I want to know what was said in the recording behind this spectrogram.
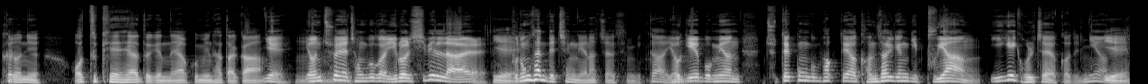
그러니 어떻게 해야 되겠냐 고민하다가 예 음. 연초에 정부가 1월 10일 날 예. 부동산 대책 내놨지 않습니까? 여기에 음. 보면 주택 공급 확대와 건설 경기 부양 이게 골자였거든요. 예.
